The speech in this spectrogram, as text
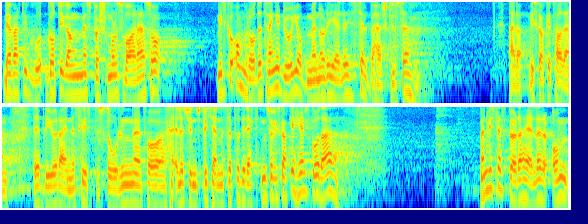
Vi har vært godt i gang med spørsmål og svar her. så Hvilke områder trenger du å jobbe med når det gjelder selvbeherskelse? Nei da, vi skal ikke ta den. Det blir jo reine skriftestolen på, eller synsbekjennelse på direkten, så vi skal ikke helt gå der. Men hvis jeg spør deg heller om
